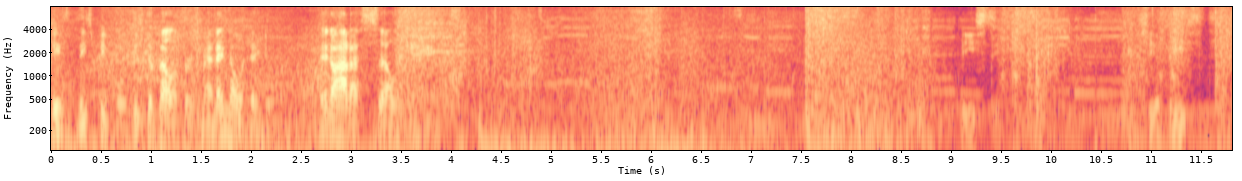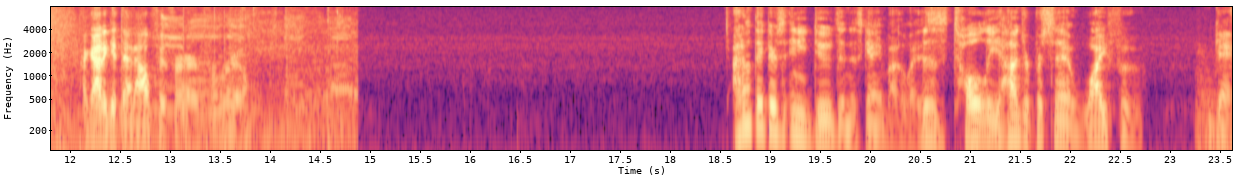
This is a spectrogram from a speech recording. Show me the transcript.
These, these people, these developers, man, they know what they're doing. They know how to sell a game. Beastie. She a beast. I gotta get that outfit for her, for real. I don't think there's any dudes in this game, by the way. This is totally 100% waifu game.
